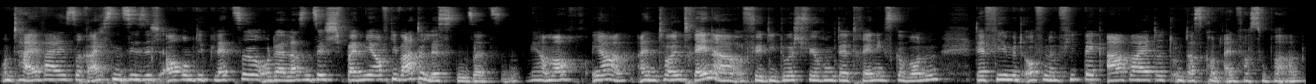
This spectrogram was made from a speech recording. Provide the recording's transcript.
und teilweise reißen sie sich auch um die Plätze oder lassen sich bei mir auf die Wartelisten setzen. Wir haben auch, ja, einen tollen Trainer für die Durchführung der Trainings gewonnen, der viel mit offenem Feedback arbeitet und das kommt einfach super an.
